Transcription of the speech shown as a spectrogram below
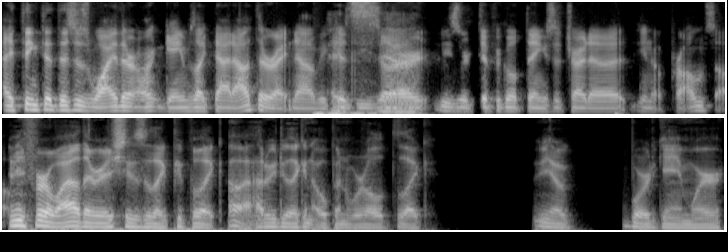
I think that this is why there aren't games like that out there right now because these yeah. are these are difficult things to try to you know problem solve. I mean, for a while there were issues with like people like, oh, how do we do like an open world like, you know, board game where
